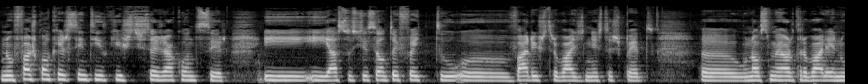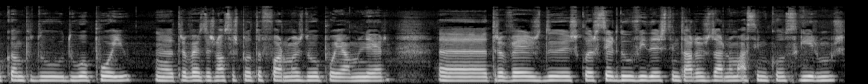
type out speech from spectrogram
não faz qualquer sentido que isto esteja a acontecer. E, e a associação tem feito uh, vários trabalhos neste aspecto. O nosso maior trabalho é no campo do, do apoio, através das nossas plataformas do apoio à mulher, através de esclarecer dúvidas, tentar ajudar no máximo que conseguirmos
